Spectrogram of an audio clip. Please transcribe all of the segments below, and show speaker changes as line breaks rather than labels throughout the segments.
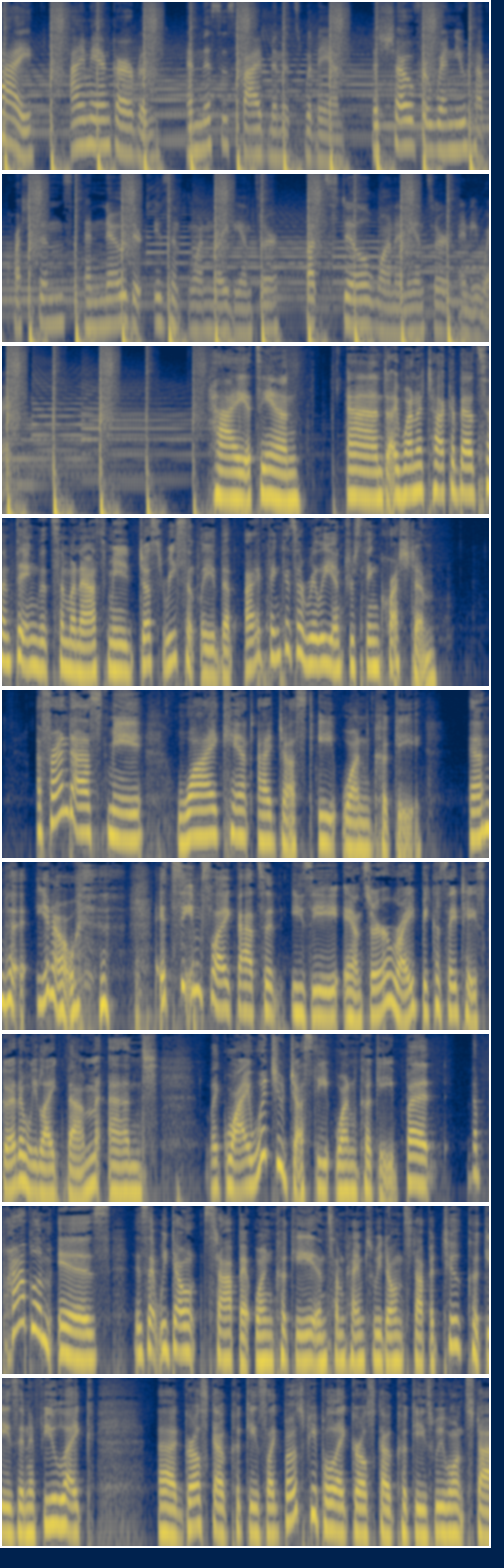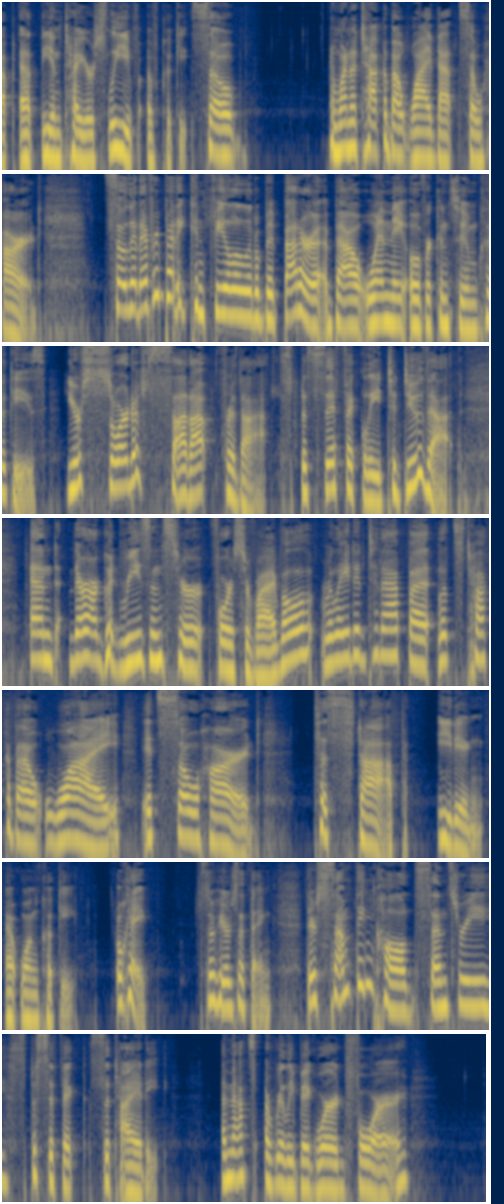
Hi, I'm Ann Garvin, and this is Five Minutes with Ann, the show for when you have questions and know there isn't one right answer, but still want an answer anyway. Hi, it's Ann, and I want to talk about something that someone asked me just recently that I think is a really interesting question. A friend asked me, Why can't I just eat one cookie? And, uh, you know, it seems like that's an easy answer, right? Because they taste good and we like them. And, like, why would you just eat one cookie? But the problem is, is that we don't stop at one cookie and sometimes we don't stop at two cookies. And if you like, uh, Girl Scout cookies, like most people like Girl Scout cookies, we won't stop at the entire sleeve of cookies. So I want to talk about why that's so hard so that everybody can feel a little bit better about when they overconsume cookies. You're sort of set up for that, specifically to do that. And there are good reasons for, survival related to that, but let's talk about why it's so hard to stop eating at one cookie. Okay, so here's the thing there's something called sensory specific satiety, and that's a really big word for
